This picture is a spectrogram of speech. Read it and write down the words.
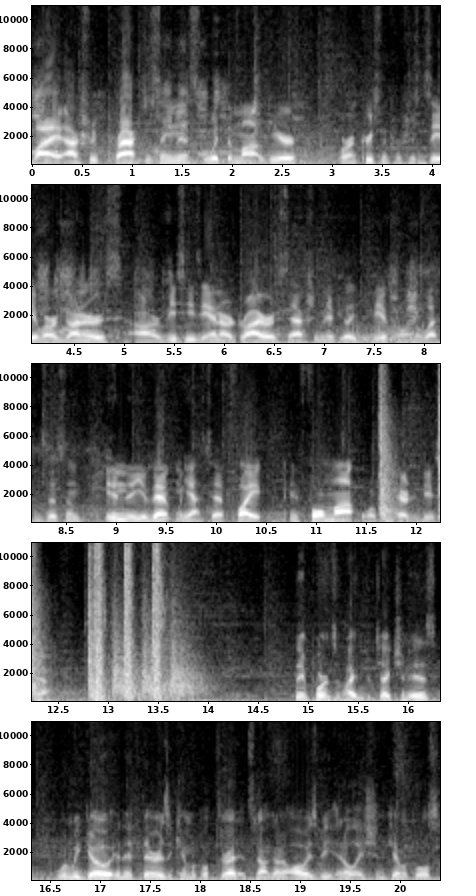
By actually practicing this with the MOPP gear, we're increasing the proficiency of our gunners, our VCs, and our drivers to actually manipulate the vehicle and the weapon system. In the event we have to fight in full MOPP, we're prepared to do so. The importance of heightened protection is when we go and if there is a chemical threat, it's not going to always be inhalation chemicals.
